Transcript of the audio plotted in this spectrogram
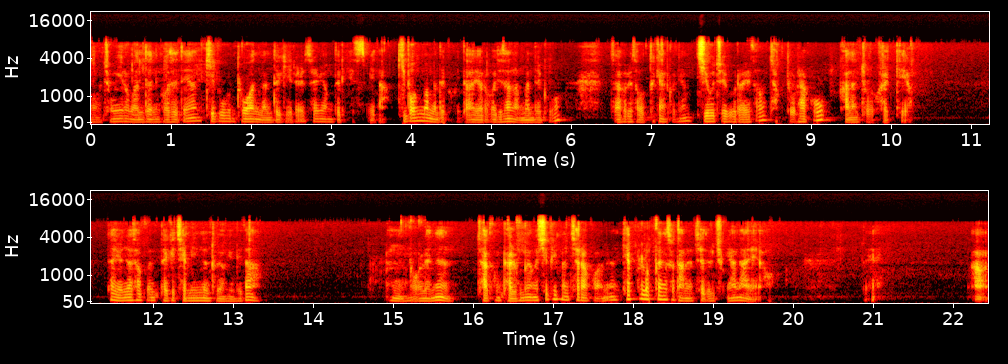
어, 종이로 만드는 것에 대한 기본 도안 만들기를 설명드리겠습니다. 기본만 만들 겁니다. 여러 가지는 안 만들고. 자, 그래서 어떻게 할 거냐면 지오제브라에서 작도를 하고 가는 쪽으로 갈게요. 자, 이 녀석은 되게 재미있는 도형입니다. 음, 원래는 작은 별구명 12면체라고 하는 케플러 팽소 단어체들 중에 하나예요. 네. 아,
